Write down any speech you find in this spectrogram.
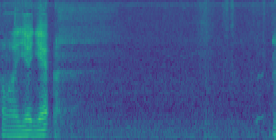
ต้องอะไรเยอะแยะ อ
